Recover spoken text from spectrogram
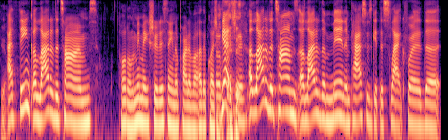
Yeah. I think a lot of the times. Hold on, let me make sure this ain't a part of our other question. Yes, a lot of the times, a lot of the men and pastors get the slack for the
